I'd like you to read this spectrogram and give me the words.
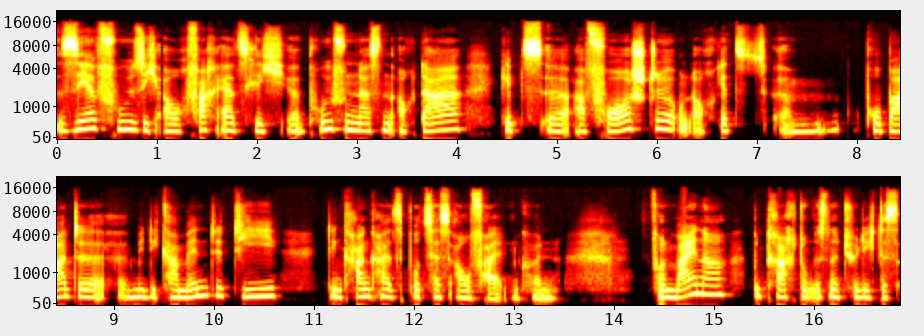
sehr früh sich auch fachärztlich äh, prüfen lassen. Auch da gibt es äh, erforschte und auch jetzt ähm, probate äh, Medikamente, die den Krankheitsprozess aufhalten können. Von meiner Betrachtung ist natürlich das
